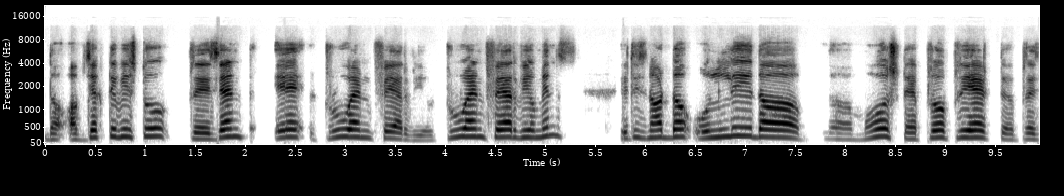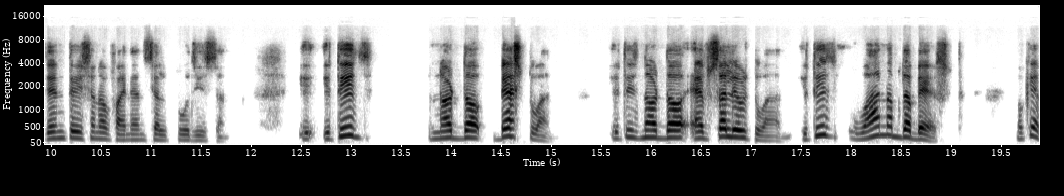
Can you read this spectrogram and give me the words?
The objective is to present a true and fair view. True and fair view means it is not the only the, the most appropriate presentation of financial position. it, is not the best one it is not the absolute one. It is one of the best. Okay.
